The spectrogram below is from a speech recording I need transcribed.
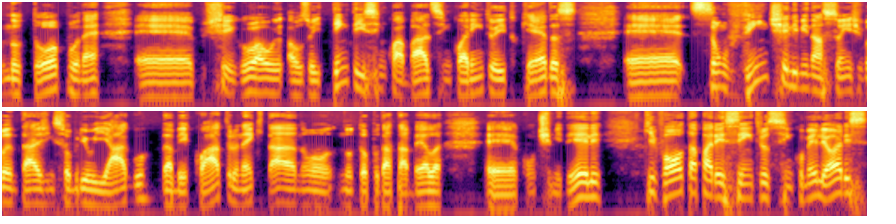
no topo, né? É, chegou ao, aos 85 abates em 48 quedas. É, são 20 eliminações de vantagem sobre o Iago da B4, né? Que tá no, no topo da tabela é, com o time dele, que volta a aparecer entre os cinco melhores,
